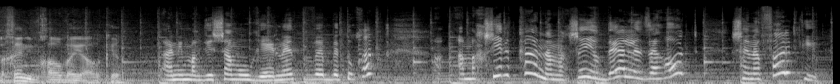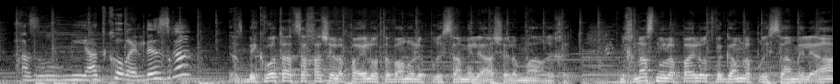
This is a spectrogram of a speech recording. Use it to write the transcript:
לכן נבחר ויער קר. אני מרגישה מוגנת ובטוחה. המכשיר כאן, המכשיר יודע לזהות שנפלתי, אז הוא מיד קורא לעזרה. אז בעקבות ההצלחה של הפיילוט עברנו לפריסה מלאה של המערכת. נכנסנו לפיילוט וגם לפריסה המלאה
